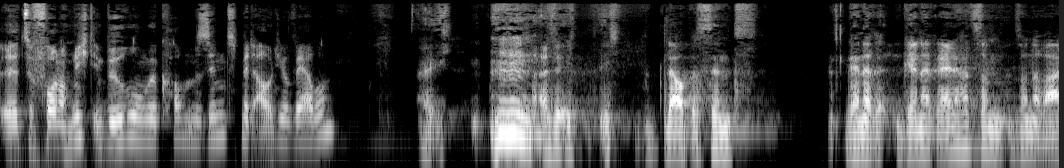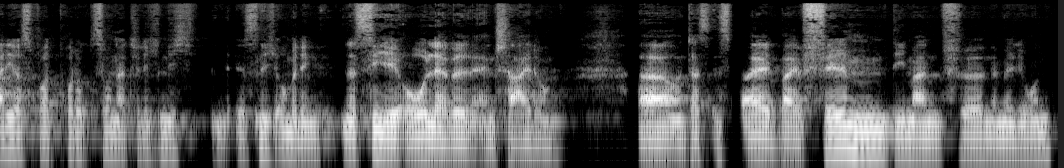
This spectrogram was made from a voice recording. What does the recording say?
äh, zuvor noch nicht in Berührung gekommen sind mit Audiowerbung? Äh, ich, also ich, ich glaube, es sind generell, hat so, so eine Radiospot-Produktion natürlich nicht, ist nicht unbedingt eine CEO-Level-Entscheidung. Äh, und das ist bei, bei Filmen, die man für eine Million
